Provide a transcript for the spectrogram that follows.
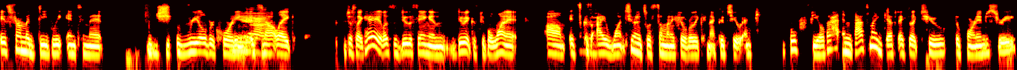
is from a deeply intimate, g- real recording. Yeah. It's not like just like, hey, let's just do this thing and do it because people want it. Um, it's because I want to, and it's with someone I feel really connected to, and people feel that, and that's my gift. I feel like to the porn industry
